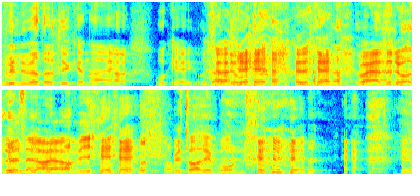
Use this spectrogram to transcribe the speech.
Vill du veta vad jag tycker? Nej. Ja. Okej, okay. vad händer då? Du är såhär, ja, ja, vi, vi tar det imorgon. ja.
